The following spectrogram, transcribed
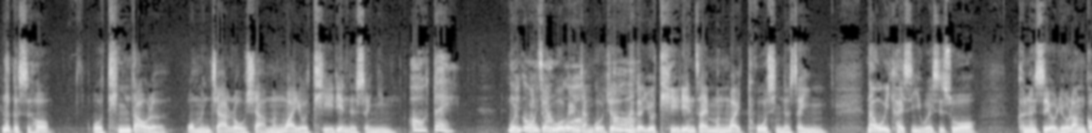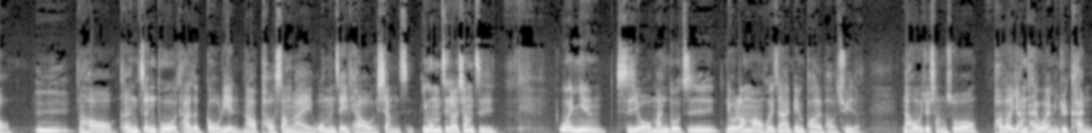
那个时候我听到了我们家楼下门外有铁链的声音。哦，对，我讲过，我跟你讲过，就是那个嗯有铁链在门外拖行的声音。那我一开始以为是说，可能是有流浪狗，嗯。然后可能挣脱了他的狗链，然后跑上来我们这一条巷子，因为我们这条巷子外面是有蛮多只流浪猫会在那边跑来跑去的。然后我就想说，跑到阳台外面去看，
